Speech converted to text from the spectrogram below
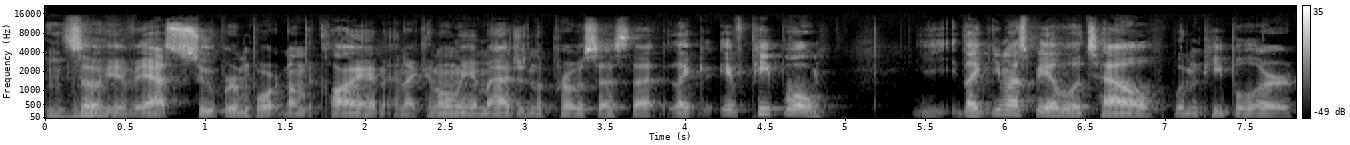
Mm-hmm. So yeah, yeah, super important on the client, and I can only imagine the process that, like, if people, like, you must be able to tell when people are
